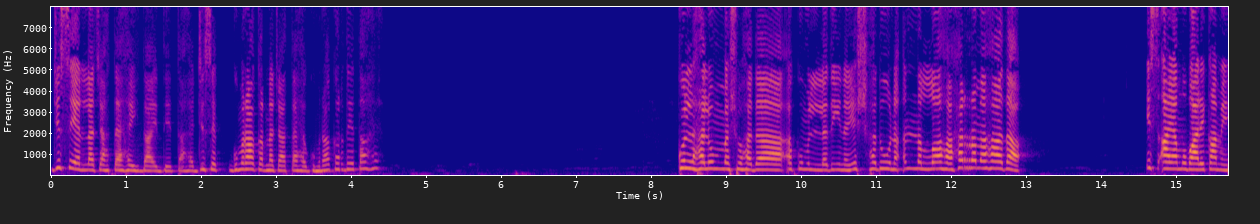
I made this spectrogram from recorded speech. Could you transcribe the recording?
جسے اللہ چاہتا ہے ہدایت دیتا ہے، جسے گمراہ کرنا چاہتا ہے گمراہ کر دیتا ہے۔ کل حلم شہدا اکم الدین یشہدون ان اللہ حرم هذا؟ اس آیا مبارکہ میں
